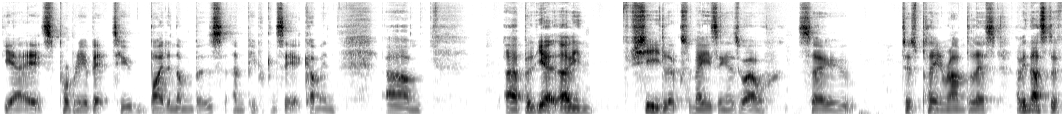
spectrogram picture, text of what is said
yeah, it's probably a bit too by the numbers, and people can see it coming. Um, uh, but yeah, I mean, she looks amazing as well. So just playing around the list, I mean that's the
